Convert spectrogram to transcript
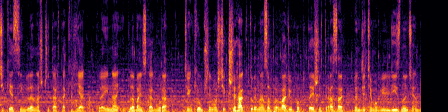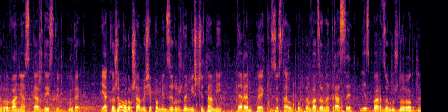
dzikie single na szczytach takich jak Ukleina i Plebańska Góra. Dzięki uprzejmości Krzycha, który nas zaprowadził po tutejszych trasach, będziecie mogli liznąć endurowania z każdej z tych górek. Jako, że poruszamy się pomiędzy różnymi szczytami, teren, po jaki zostały poprowadzone trasy, jest bardzo różnorodny.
